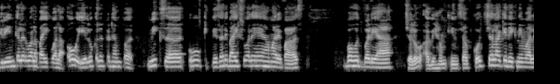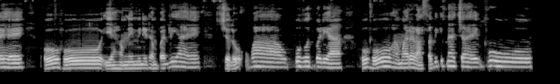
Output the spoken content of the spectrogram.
ग्रीन कलर वाला बाइक वाला। ओ येलो कलर का डंपर मिक्सर ओ कितने सारे बाइक्स वाले हैं हमारे पास। बहुत बढ़िया। चलो, अभी हम इन सबको चला के देखने वाले हैं। ओहो, ये हमने मिनी डंपर लिया है। चलो वाह बहुत बढ़िया। ओहो, हमारा रास्ता भी कितना अच्छा है, वो।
